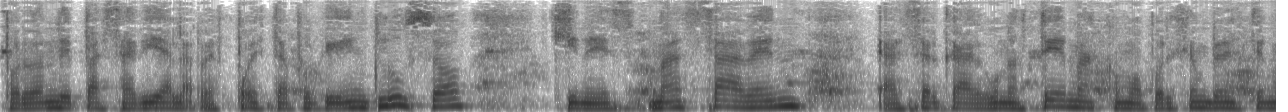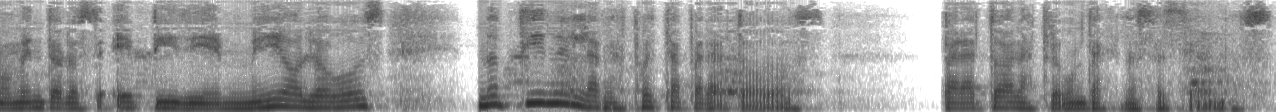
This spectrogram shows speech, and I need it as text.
por dónde pasaría la respuesta, porque incluso quienes más saben acerca de algunos temas, como por ejemplo en este momento los epidemiólogos, no tienen la respuesta para todos, para todas las preguntas que nos hacemos.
